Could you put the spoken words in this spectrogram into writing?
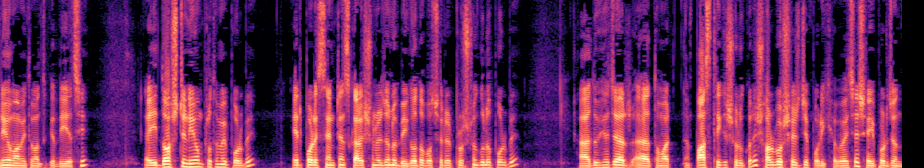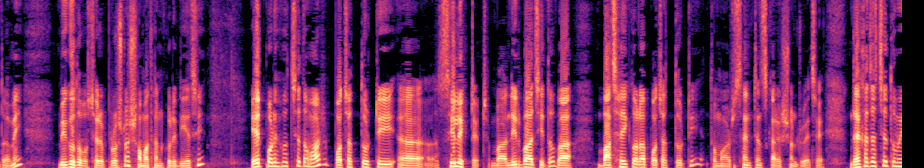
নিয়ম আমি তোমাদেরকে দিয়েছি। এই দশটি নিয়ম প্রথমে পড়বে, এরপরে সেন্টেন্স কারেকশনের জন্য বিগত বছরের প্রশ্নগুলো পড়বে। দুই হাজার তোমার পাঁচ থেকে শুরু করে সর্বশেষ যে পরীক্ষা হয়েছে, সেই পর্যন্ত আমি বিগত বছরের প্রশ্ন সমাধান করে দিয়েছি। এরপরে হচ্ছে তোমার পঁচাত্তরটি সিলেক্টেড বা নির্বাচিত বা বাছাই করা পঁচাত্তরটি তোমার সেন্টেন্স কারেকশন রয়েছে। দেখা যাচ্ছে তুমি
